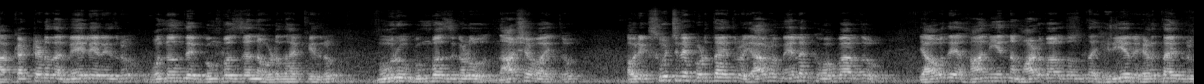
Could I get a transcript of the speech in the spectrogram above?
ಆ ಕಟ್ಟಡದ ಮೇಲೇರಿದ್ರು, ಒಂದೊಂದೇ ಗುಂಬಜನ್ನು ಒಡೆದು ಹಾಕಿದ್ರು ಮೂರು ಗುಂಬಜ್ಗಳು ನಾಶವಾಯಿತು. ಅವ್ರಿಗೆ ಸೂಚನೆ ಕೊಡ್ತಾ ಇದ್ರು, ಯಾರು ಮೇಲಕ್ಕೆ ಹೋಗಬಾರ್ದು, ಯಾವುದೇ ಹಾನಿಯನ್ನು ಮಾಡಬಾರ್ದು ಅಂತ ಹಿರಿಯರು ಹೇಳ್ತಾ ಇದ್ರು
